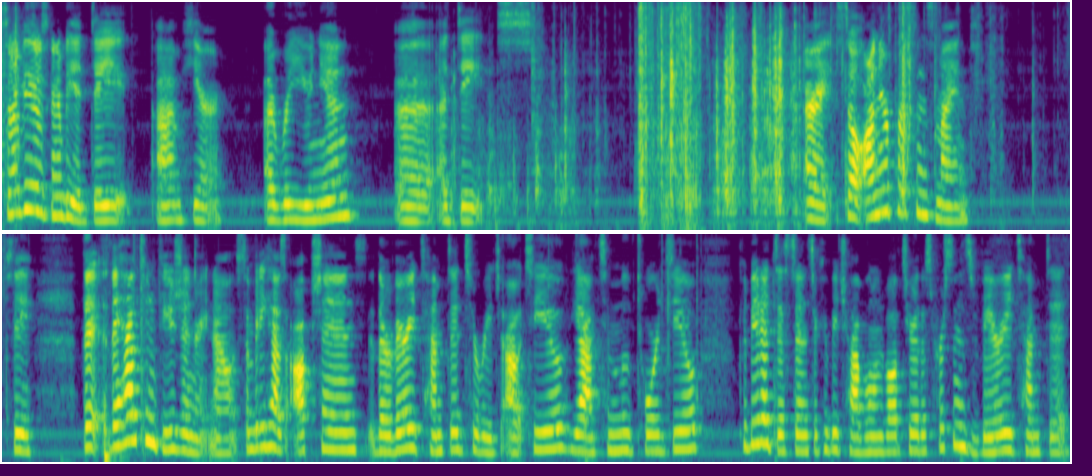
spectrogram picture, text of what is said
Some of you there's going to be a date um, here. A reunion, uh, a date. All right, so on your person's mind, see, they, they have confusion right now. Somebody has options. They're very tempted to reach out to you. Yeah, to move towards you. Could be at a distance. There could be travel involved here. This person's very tempted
